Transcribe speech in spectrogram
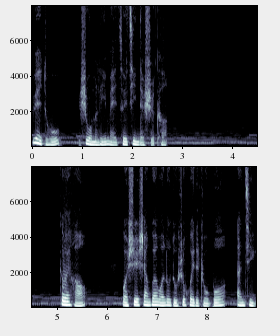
阅读是我们离美最近的时刻。各位好，我是上官文露读书会的主播安静。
